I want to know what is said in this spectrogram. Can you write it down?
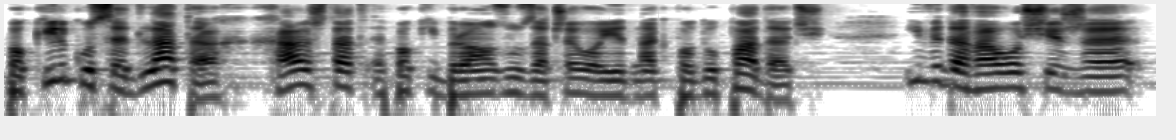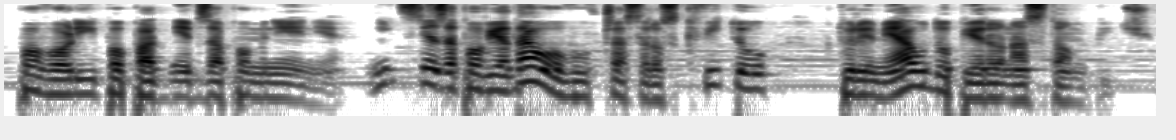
Po kilkuset latach Hallstatt epoki brązu zaczęło jednak podupadać i wydawało się, że powoli popadnie w zapomnienie. Nic nie zapowiadało wówczas rozkwitu, który miał dopiero nastąpić.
